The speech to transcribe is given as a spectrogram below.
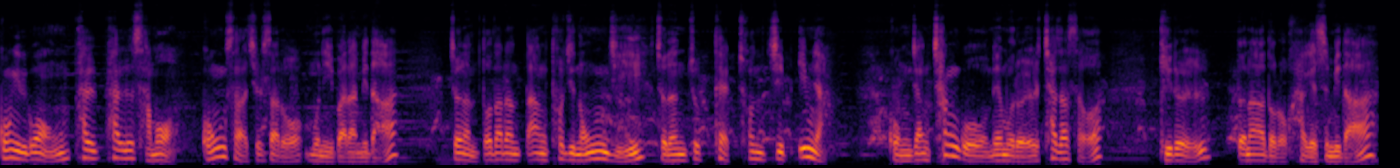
010-8835-0474로 문의 바랍니다. 저는 또 다른 땅, 토지, 농지, 저는 주택, 촌집, 임야 공장 창고 매물을 찾아서 길을 떠나도록 하겠습니다.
